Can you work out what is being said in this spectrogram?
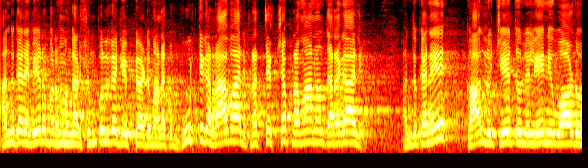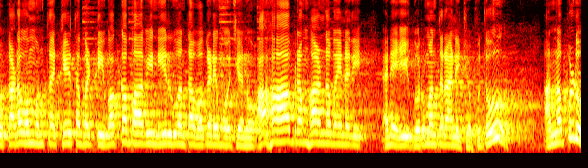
అందుకని వీరబ్రహ్మ గారు సింపుల్గా చెప్పాడు మనకు పూర్తిగా రావాలి ప్రత్యక్ష ప్రమాణం జరగాలి. అందుకనే కాళ్ళు చేతులు లేనివాడు కడవమంత చేతబట్టి ఒక్క బావి నీరు అంతా ఒకడే మోచాను ఆహా బ్రహ్మాండమైనది అనే ఈ గురుమంత్రాన్ని చెబుతూ అన్నప్పుడు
